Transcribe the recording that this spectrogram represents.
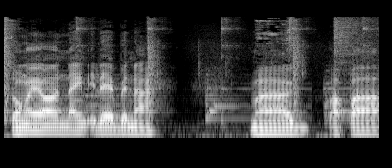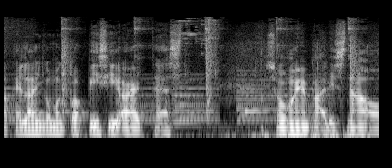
So, ngayon, 9.11 na. Magpapa, kailangan ko magpa-PCR test. So, ngayon, paalis na ako.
